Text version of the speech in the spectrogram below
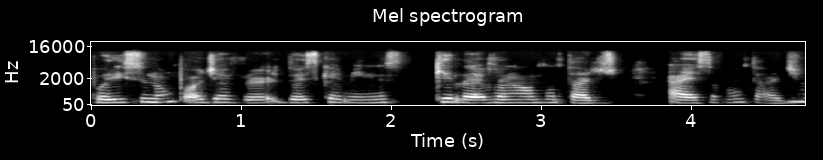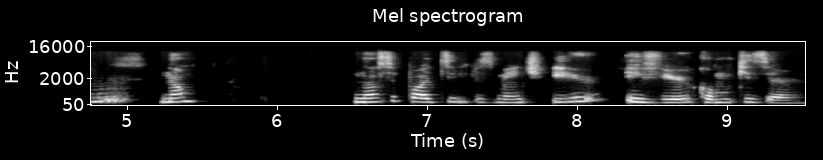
Por isso não pode haver dois caminhos que levam a vontade a essa vontade. Não não se pode simplesmente ir e vir como quiser.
